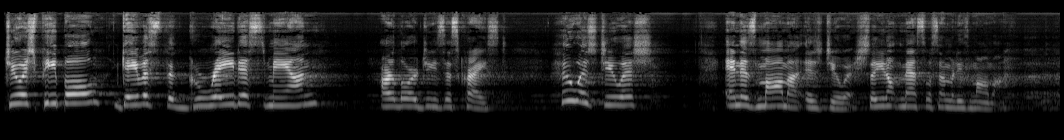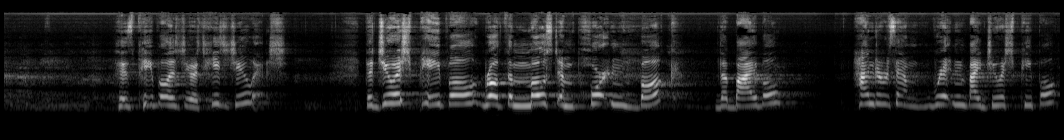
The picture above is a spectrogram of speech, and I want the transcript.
Jewish people gave us the greatest man, our Lord Jesus Christ. Who is Jewish? And his mama is Jewish, so you don't mess with somebody's mama. His people is Jewish. He's Jewish. The Jewish people wrote the most important book, the Bible, 100% written by Jewish people.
